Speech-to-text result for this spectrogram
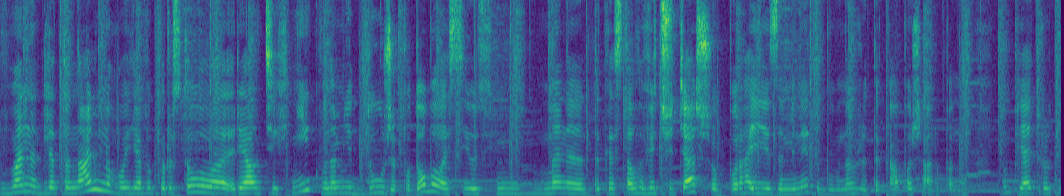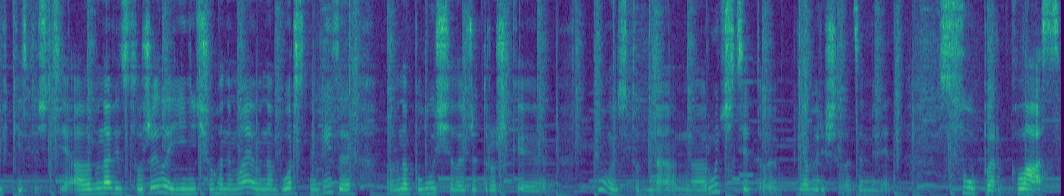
В мене для тонального я використовувала Real Technique, вона мені дуже подобалась, і ось в мене таке стало відчуття, що пора її замінити, бо вона вже така пошарпана. Ну, 5 років кісточці, але вона відслужила, їй нічого немає, вона ворс не лізе, вона полущила вже трошки ну, ось тут на, на ручці, то я вирішила замінити. Супер, клас!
